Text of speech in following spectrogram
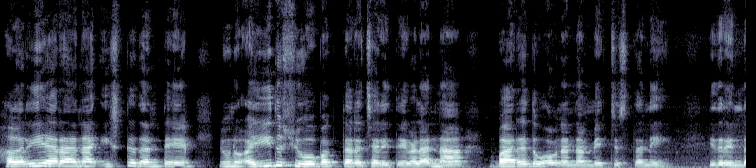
ಹರಿಹರನ ಇಷ್ಟದಂತೆ ಇವನು ಐದು ಶಿವಭಕ್ತರ ಚರಿತೆಗಳನ್ನು ಬರೆದು ಅವನನ್ನು ಮೆಚ್ಚಿಸ್ತಾನೆ. ಇದರಿಂದ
